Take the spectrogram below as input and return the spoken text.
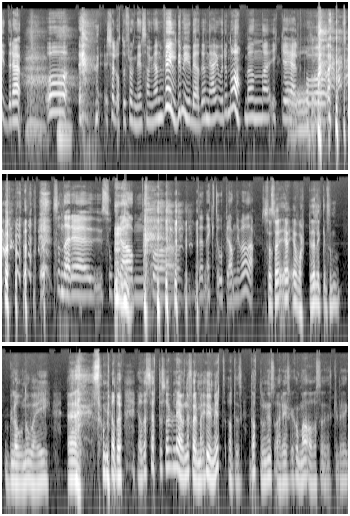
videre. Og Charlotte Frogner sang den veldig mye bedre enn jeg gjorde nå, men eh, ikke helt på sånn derre sopran på den ekte operanivået, da. Så, så jeg, jeg ble litt sånn blown away. Eh, som jeg hadde, jeg hadde sett det så levende for meg i huet mitt. At datteren hennes Ari skulle komme, og så skulle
